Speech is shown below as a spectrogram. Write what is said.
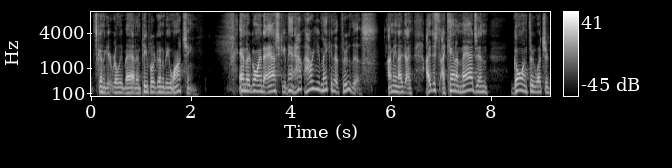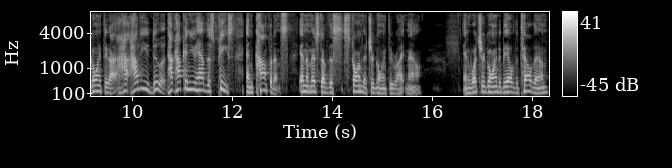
It's going to get really bad, and people are going to be watching. And they're going to ask you, man, how, how are you making it through this? I mean, I, I, I just, I can't imagine going through what you're going through. How, how do you do it? How, how can you have this peace and confidence in the midst of this storm that you're going through right now? And what you're going to be able to tell them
